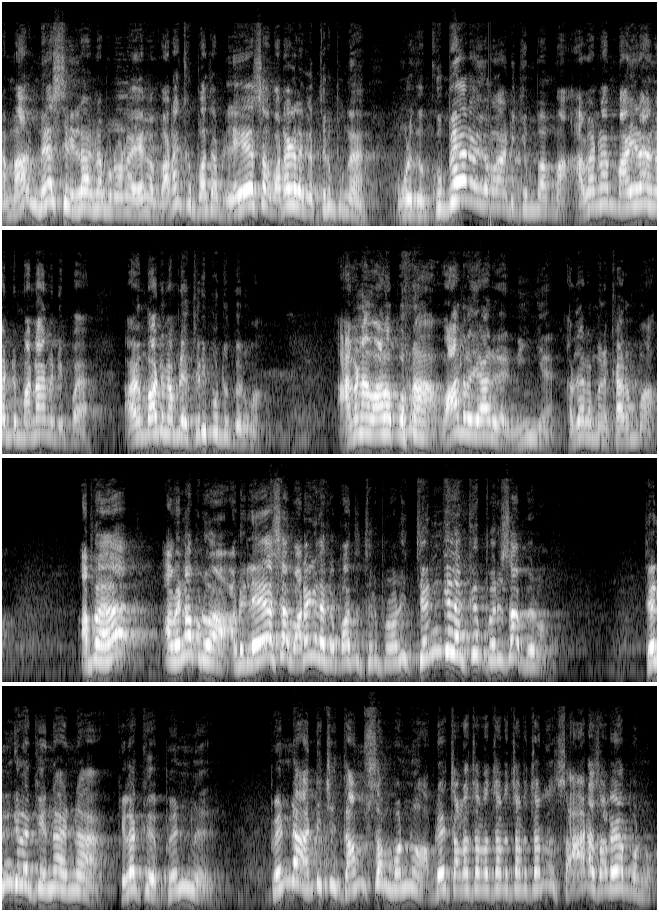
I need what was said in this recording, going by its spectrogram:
நம்ம ஆள் மேஸ்திரிலாம் என்ன பண்ணுவோம்னா எங்கள் வடக்கு பார்த்து அப்படி லேசாக வடகிழக்கு திருப்புங்க. உங்களுக்கு குபேர யோகம் அடிக்கும்பாம்மா. அவனா மயிராங்கட்டு மண்ணாங்கட்டிப்ப அவன் பாட்டு நம்மளே திருப்பி விட்டு போயிடுவான் அவனை வாழ போனான் வாடுறது யாரு? நீங்கள் அதான் நம்ம கர்மா. அப்போ அவன் என்ன பண்ணுவான் அப்படி லேசாக வடகிழக்கு பார்த்து திருப்பினோன்னு தென்கிழக்கு பெருசாக போயிடும். தென்கிழக்கு என்ன என்ன? கிழக்கு பெண்ணு. பெண்ணை அடிச்சு தம்சம் பண்ணும். அப்படியே சட சட சட சட சட சாட சடையாக பண்ணும்.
